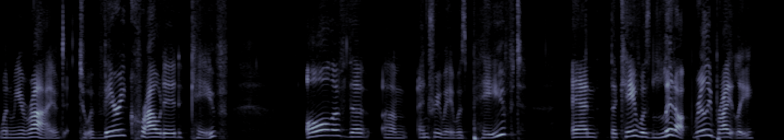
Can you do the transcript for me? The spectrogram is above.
when we arrived to a very crowded cave. All of the um, entryway was paved, and the cave was lit up really brightly,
